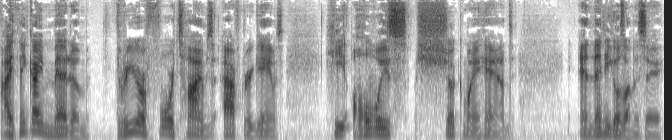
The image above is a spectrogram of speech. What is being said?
I think I met him three or four times after games. He always shook my hand. And then he goes on to say,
